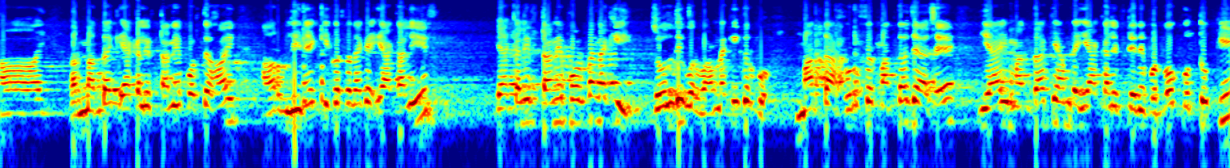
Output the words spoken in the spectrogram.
হয়। আলিফ টানে কি পড়বে নাকি? জলদি পড়ব, আমরা কি করব? মাদ্দা, হরফের মাদ্দা যে আছে, ইয়াই মাদ্দাকে আমরা আলিফ টেনে পড়ব, কিন্তু কি?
